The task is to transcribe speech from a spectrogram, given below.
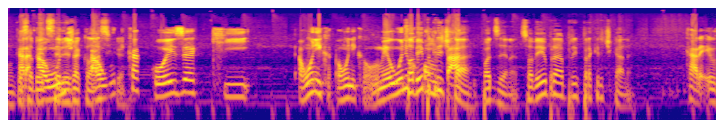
Não quer Cara, saber a, de uni- cerveja a clássica. única coisa que. A única, a única, o meu único Só veio pra contato. criticar, pode dizer, né? Só veio pra, pra, pra criticar, né? Cara, eu,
